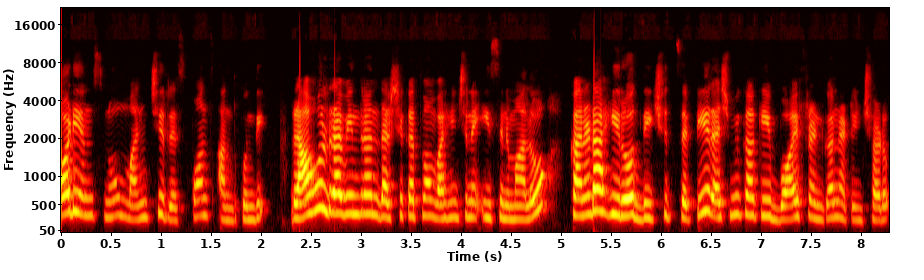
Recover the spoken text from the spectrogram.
ఆడియన్స్ను మంచి రెస్పాన్స్ అందుకుంది. రాహుల్ రవీంద్రన్ దర్శకత్వం వహించిన ఈ సినిమాలో కన్నడ హీరో దీక్షిత్ శెట్టి రష్మికకి బాయ్ ఫ్రెండ్గా నటించాడు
